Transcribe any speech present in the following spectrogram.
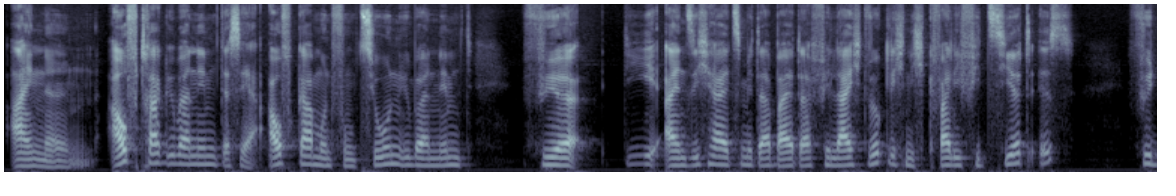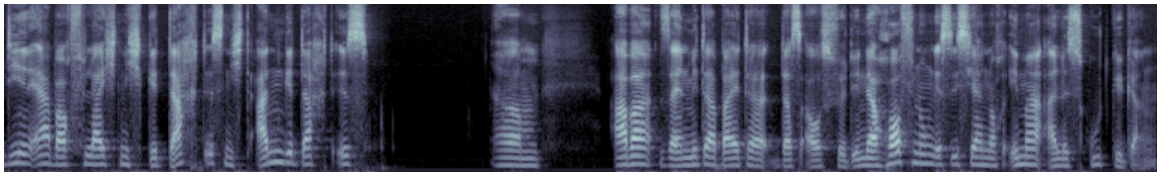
einen Auftrag übernimmt, dass er Aufgaben und Funktionen übernimmt, für die ein Sicherheitsmitarbeiter vielleicht wirklich nicht qualifiziert ist, für den er aber auch vielleicht nicht gedacht ist, nicht angedacht ist, ähm, aber sein Mitarbeiter das ausführt. In der Hoffnung, es ist ja noch immer alles gut gegangen.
